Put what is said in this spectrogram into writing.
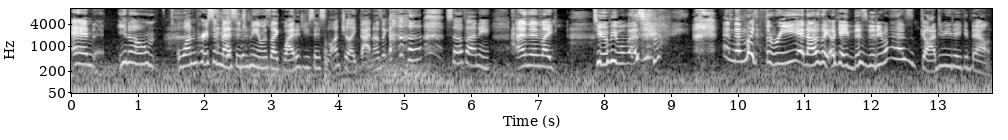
And you know, one person messaged me and was like, "Why did you say cilantro like that?" And I was like, "So funny." And then like two people messaged me, and then like three, and I was like, "Okay, this video has got to be taken down."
